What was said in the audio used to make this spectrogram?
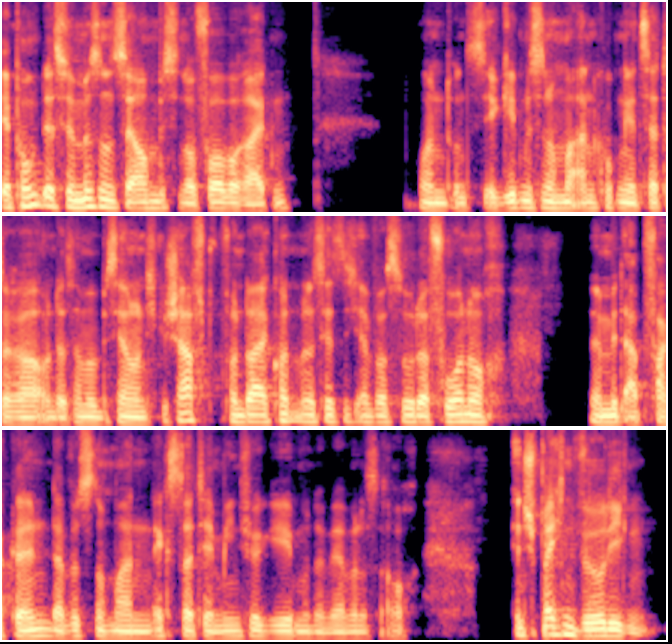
der Punkt ist, wir müssen uns ja auch ein bisschen darauf vorbereiten und uns die Ergebnisse nochmal angucken etc. Und das haben wir bisher noch nicht geschafft. Von daher konnten wir das jetzt nicht einfach so davor noch äh, mit abfackeln. Da wird es nochmal einen extra Termin für geben und dann werden wir das auch entsprechend würdigen.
